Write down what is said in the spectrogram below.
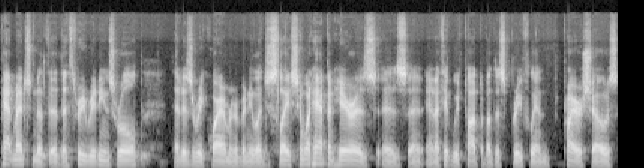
Pat mentioned that the, the three readings rule that is a requirement of any legislation. What happened here is is uh, and I think we've talked about this briefly in prior shows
